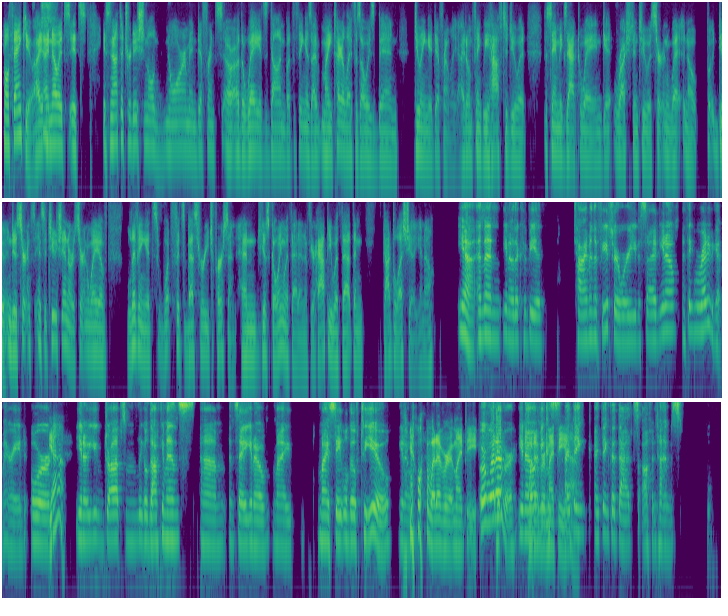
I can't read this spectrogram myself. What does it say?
Well, thank you. I, I know it's it's it's not the traditional norm and difference or, or the way it's done, but the thing is, I my entire life has always been doing it differently. I don't think we have to do it the same exact way and get rushed into a certain way, you know, into a certain institution or a certain way of living. It's what fits best for each person, and just going with that. And if you're happy with that, then God bless you. You know. Yeah. And then, you know, there could be a time in the future where you decide, you know, I think we're ready to get married. Or, Yeah. you know, you draw up some legal documents um, and say, you know, my my estate will go to you, you know, Whatever it might be. or whatever, you know, Whatever it might be, I think I think that that's oftentimes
